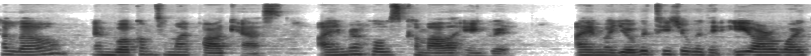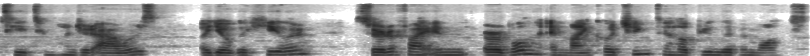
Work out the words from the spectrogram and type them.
Hello, and welcome to my podcast. I am your host, Kamala Ingrid. I am a yoga teacher with an ERYT 200 hours, a yoga healer, certified in herbal and mind coaching to help you live a most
